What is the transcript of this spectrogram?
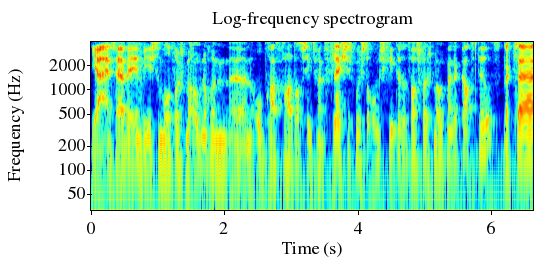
Ja, en ze hebben in Wie is de Mol volgens mij ook nog een, eh, een opdracht gehad dat ze iets met flesjes moesten omschieten. Dat was volgens mij ook met een katapult. Met, eh,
